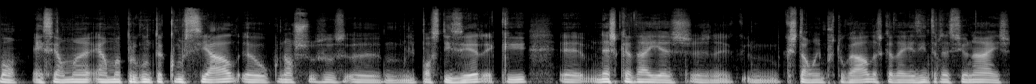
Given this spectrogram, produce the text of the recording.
Bom, essa é uma, é uma pergunta comercial. Eh, o que nós uh, lhe posso dizer é que uh, nas cadeias uh, que estão em Portugal, nas cadeias internacionais,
